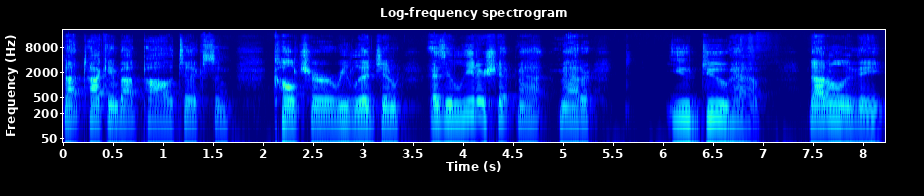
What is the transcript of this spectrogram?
not talking about politics and culture, religion. As a leadership ma- matter, you do have not only the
